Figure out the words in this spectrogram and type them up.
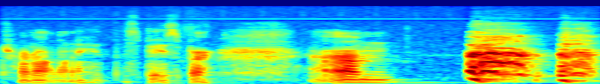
turn on when I hit the spacebar. Um,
